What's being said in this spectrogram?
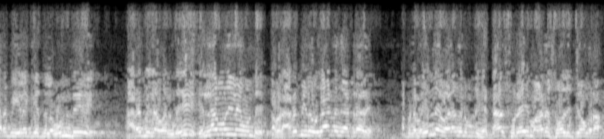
அரபி இலக்கியத்துல உண்டு. அரபில வந்து எல்லா மொழியிலும் உண்டு. அவர் அரபியில உதாரணம் காட்டுறாரு. அப்ப நம்ம என்ன வழங்கணும்னு கேட்டா சுலைமான சோதிச்சோங்கிறோம்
